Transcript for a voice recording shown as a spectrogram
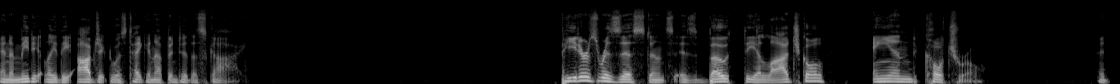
and immediately the object was taken up into the sky. Peter's resistance is both theological and cultural. And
